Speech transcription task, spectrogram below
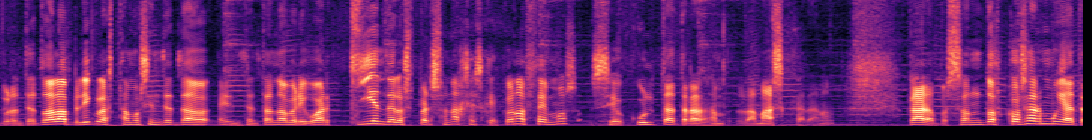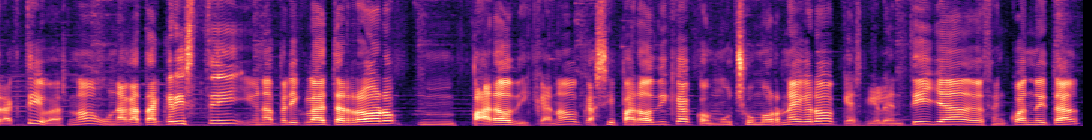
durante toda la película estamos intenta- intentando averiguar quién de los personajes que conocemos se oculta tras la, máscara, ¿no? Claro, pues son dos cosas muy atractivas, ¿no? Una Agatha Christie y una película de terror mm, paródica, ¿no? Casi paródica, con mucho humor negro, que es violentilla de vez en cuando y tal.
